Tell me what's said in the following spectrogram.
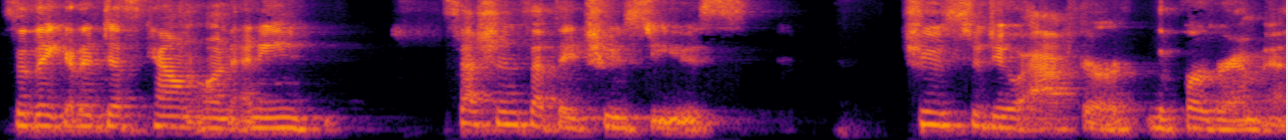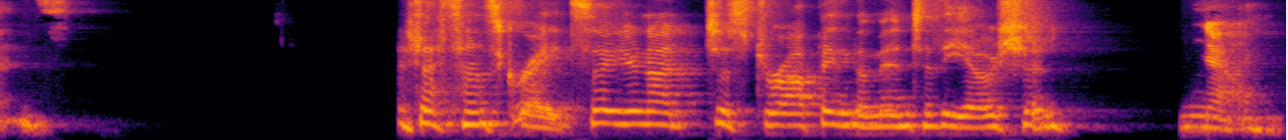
So they get a discount on any sessions that they choose to use, choose to do after the program ends. That sounds great. So you're not just dropping them into the ocean. No,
